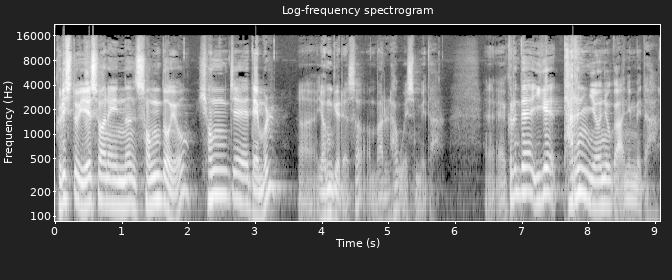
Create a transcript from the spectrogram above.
그리스도 예수 안에 있는 성도요 형제됨을 어, 연결해서 말을 하고 있습니다. 그런데 이게 다른 연유가 아닙니다.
